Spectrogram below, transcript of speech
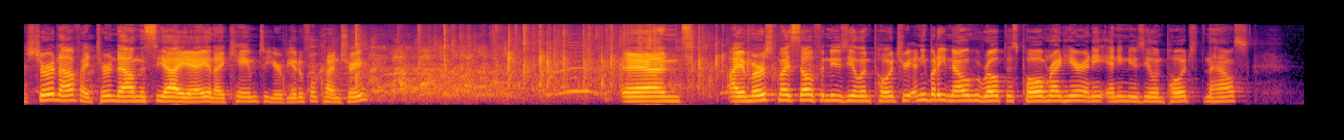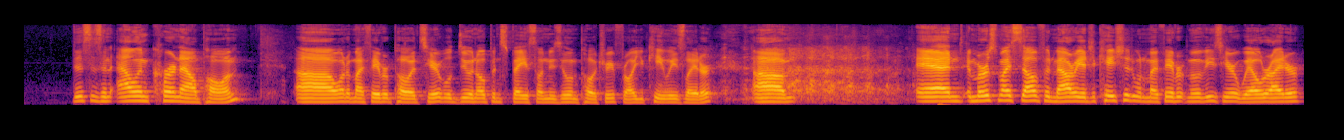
Sure enough, I turned down the CIA and I came to your beautiful country. and I immersed myself in New Zealand poetry. Anybody know who wrote this poem right here? Any, any New Zealand poets in the house? This is an Allen Curnow poem, uh, one of my favorite poets here. We'll do an open space on New Zealand poetry for all you Kiwis later. Um, and immersed myself in Maori education, one of my favorite movies here, Whale Rider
